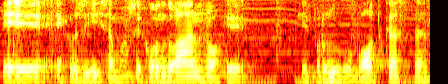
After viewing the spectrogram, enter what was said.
e, e così siamo al secondo anno che, che produco podcast.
